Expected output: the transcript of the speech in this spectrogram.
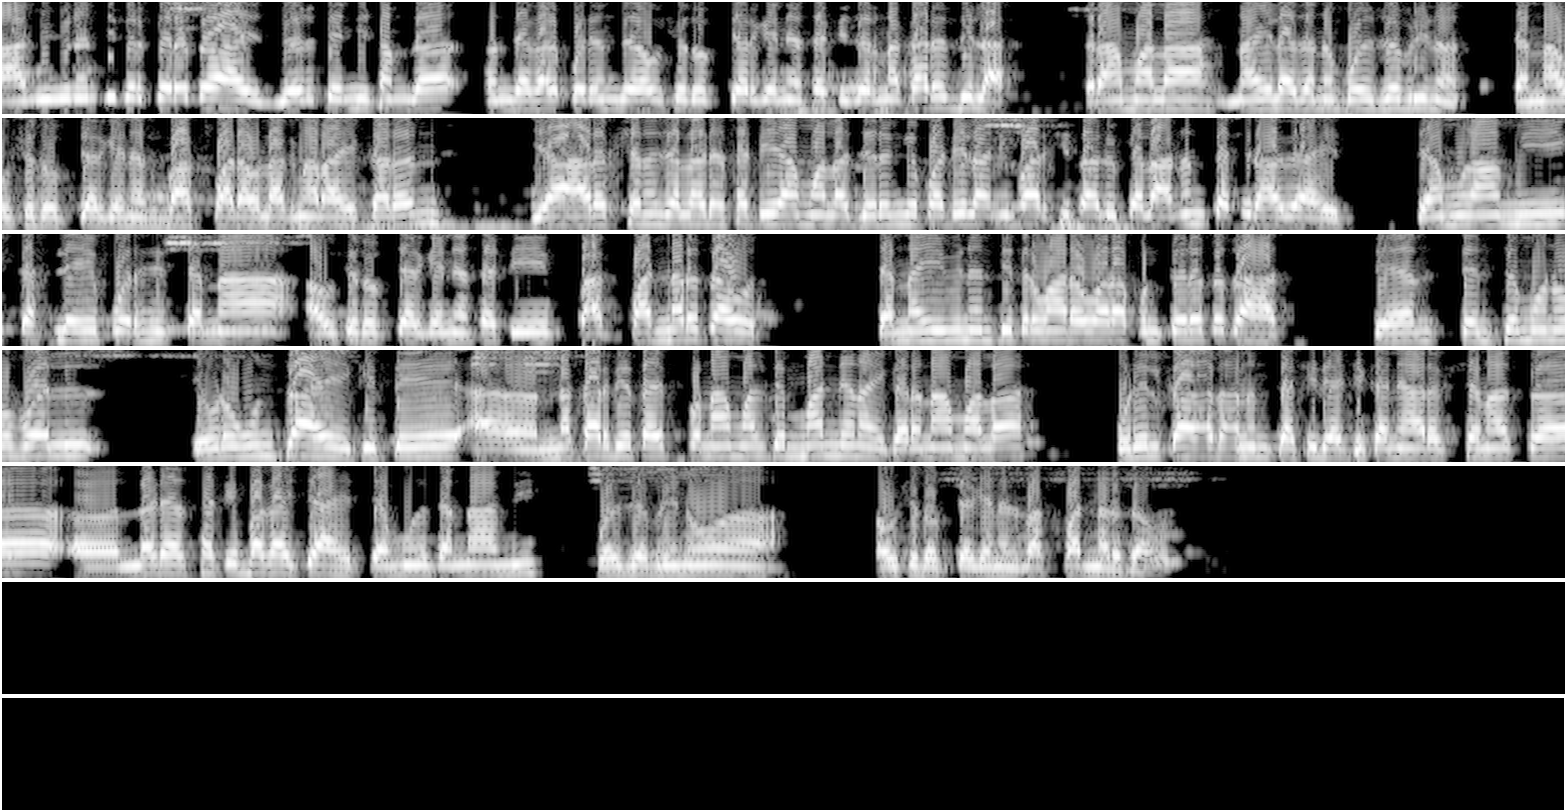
आम्ही विनंती तर करत आहे जर त्यांनी समजा संध्याकाळपर्यंत औषधोपचार घेण्यासाठी जर नकारच दिला तर आम्हाला नाईलाजानं बळजबरीनं त्यांना औषधोपचार घेण्यास भाग पाडावा लागणार आहे. कारण या आरक्षणाच्या लढ्यासाठी आम्हाला जरंगे पाटील आणि बार्शी तालुक्याला आनंद कसे हवे आहेत त्यामुळे आम्ही कसल्याही परिस्थितीत त्यांना औषधोपचार घेण्यासाठी भाग पाडणारच आहोत. त्यांना ही विनंती तर वारंवार आपण करतच आहात. त्यांचं मनोबल एवढं उंच आहे की ते नकार देत आहेत पण आम्हाला ते मान्य नाही. कारण आम्हाला पुढील काळात आनंद काशीद या ठिकाणी आरक्षणाचा लढ्यासाठी बघायचे आहेत. त्यामुळे त्यांना आम्ही बळजबरीनं औषधोपचार घेण्यास भाग पाडणारच आहोत.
